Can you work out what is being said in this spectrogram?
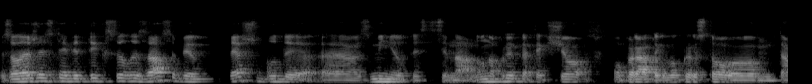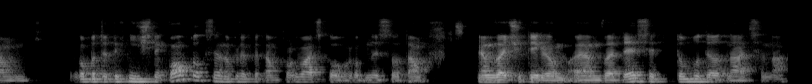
В залежності від тих сил і засобів теж буде е, змінюватись ціна. Ну, наприклад, якщо оператор використовує там робототехнічні комплекси, наприклад, там хорватського виробництва там МВ4, МВ10, то буде одна ціна.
